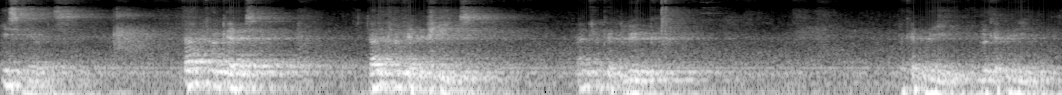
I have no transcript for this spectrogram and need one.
His merits. Don't look at don't look at Pete. Don't look at Luke. Look at me. Look at me.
